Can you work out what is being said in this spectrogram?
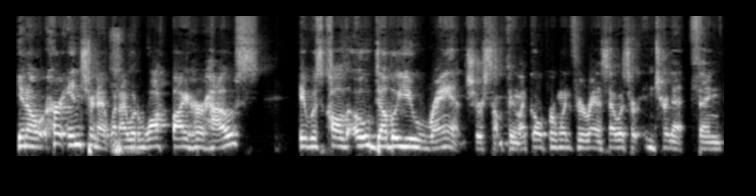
you know, her internet. When I would walk by her house, it was called OW Ranch or something like Oprah Winfrey Ranch. That was her internet thing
